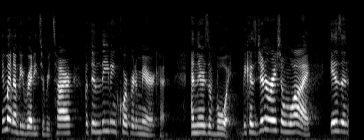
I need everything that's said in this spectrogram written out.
They might not be ready to retire, but they're leaving corporate America. And there's a void because Generation Y isn't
